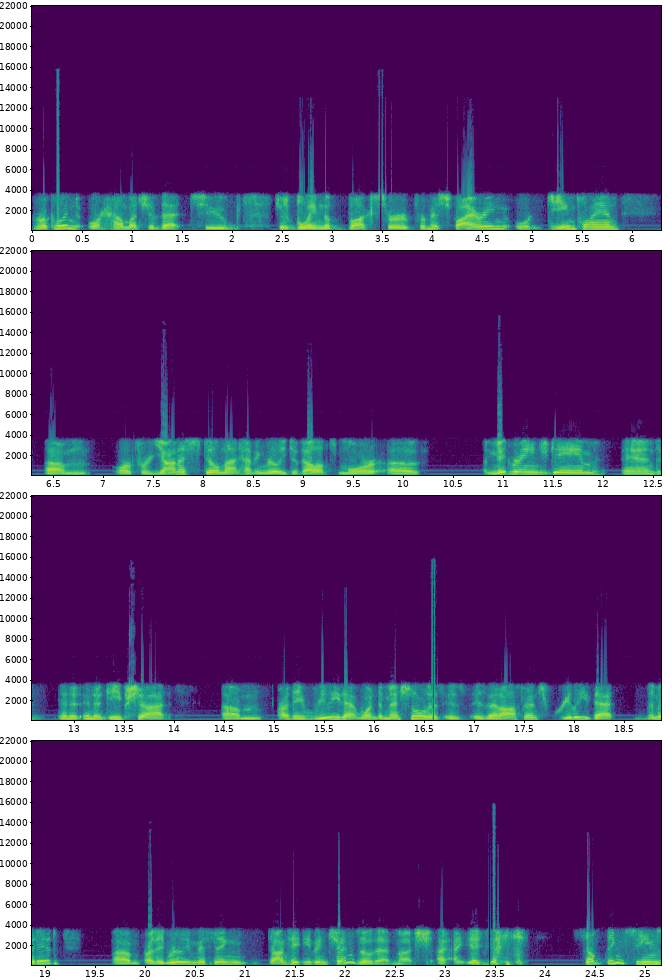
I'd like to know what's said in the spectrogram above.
Brooklyn or how much of that to just blame the Bucks for for misfiring or game plan, um, or for Giannis still not having really developed more of a mid-range game and and a, and a deep shot. Um, are they really that one-dimensional? Is, is is that offense really that limited? Um, are they really missing Donte DiVincenzo that much? I, I, I, something seems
